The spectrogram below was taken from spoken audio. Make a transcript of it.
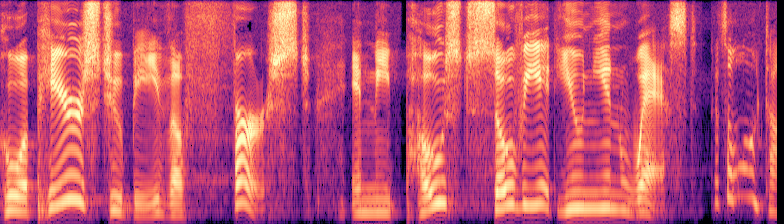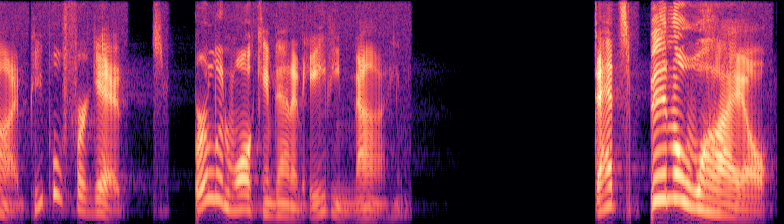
who appears to be the first in the post Soviet Union West. That's a long time. People forget. Berlin Wall came down in 89. That's been a while.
